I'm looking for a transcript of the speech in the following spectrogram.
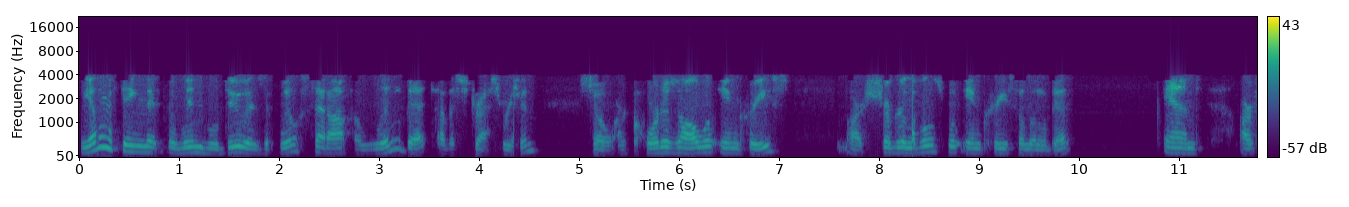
The other thing that the wind will do is it will set off a little bit of a stress region. So our cortisol will increase, our sugar levels will increase a little bit, and our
